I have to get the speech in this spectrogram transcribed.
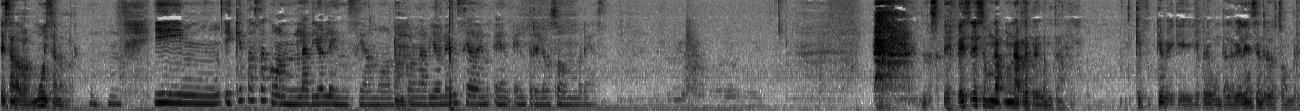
Es sanador, muy sanador. ¿Y, qué pasa con la violencia, amor? Con la violencia entre los hombres. Es, es una, una repregunta. ¿Qué, qué, pregunta? La violencia entre los hombres.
